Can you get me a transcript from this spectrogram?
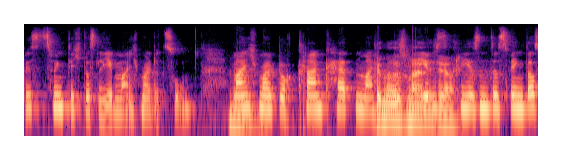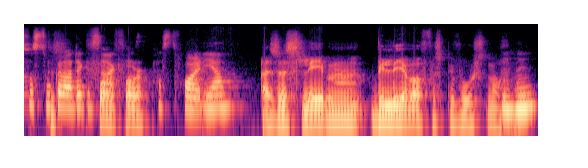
bist, zwingt dich das Leben manchmal dazu. Mhm. Manchmal durch Krankheiten, manchmal genau, durch Lebenskrisen. Ich, ja. Deswegen das, was du das gerade gesagt voll, voll. hast, passt voll, ja. Also das Leben will dir aber auch was bewusst machen. Mhm.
